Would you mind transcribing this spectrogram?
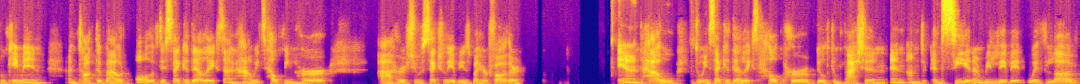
who came in and talked about all of the psychedelics and how it's helping her. Uh, her she was sexually abused by her father, and how doing psychedelics help her build compassion and under, and see it and relive it with love.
